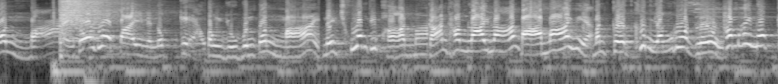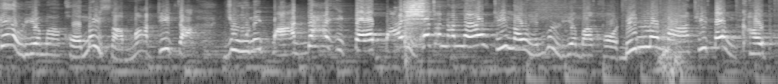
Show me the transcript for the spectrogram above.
ต้นไม้ โดยทั่วไปเนี่ยนกแก้วต้องอยู่บนต้นไม้ ในช่วงที่ผ่านมาการทำลายล้างป่าไม้เนี่ยมันเกิดขึ้นอย่างรวดเร็วทำให้นกแก้วเลียมาขอไม่สามารถที่จะอยู่ในป่าได้อีกต่อไป เพราะฉะนั้นแล้วที่เราเห็นว่าเลียมาคอบินลงมาที่ต้นข้าวโพ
